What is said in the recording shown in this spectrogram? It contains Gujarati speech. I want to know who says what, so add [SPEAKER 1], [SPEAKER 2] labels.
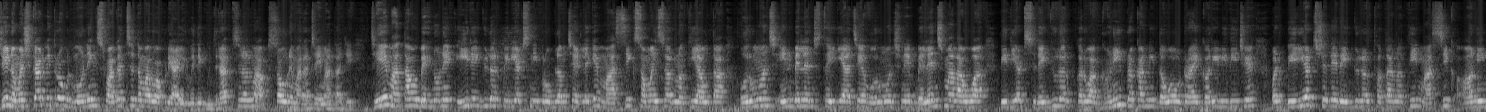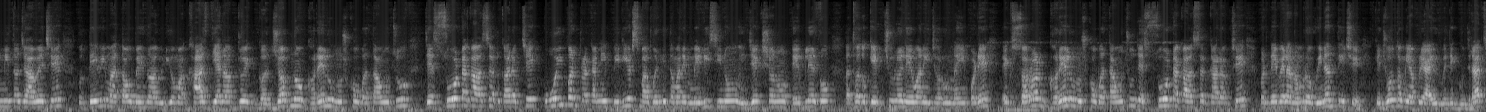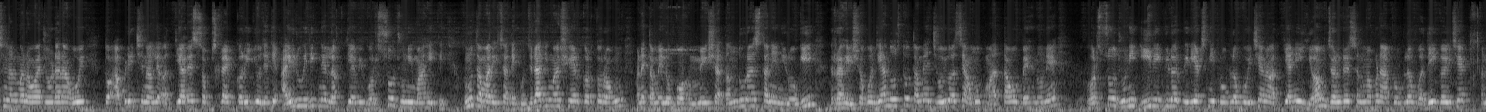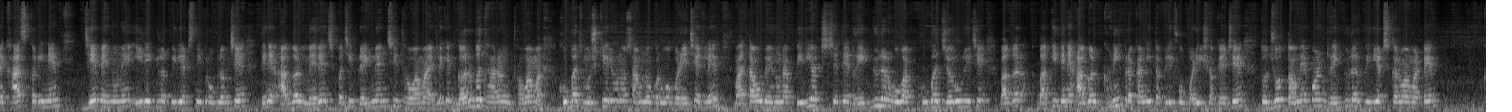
[SPEAKER 1] જી, નમસ્કાર મિત્રો. ગુડ મોર્નિંગ સ્વાગત છે તમારું આપણી આયુર્વેદિક ગુજરાત ચેનલમાં. આપ સૌને મારા જય માતાજી. જે માતાઓ બહેનોને ઇરેગ્યુલર પીરિયડ્સની પ્રોબ્લેમ છે, એટલે કે માસિક સમયસર નથી આવતા હોર્મોન્સ ઇનબેલેન્સ થઈ ગયા છે હોર્મોન્સને બેલેન્સમાં લાવવા પીરિયડ્સ રેગ્યુલર કરવા ઘણી પ્રકારની દવાઓ ટ્રાય કરી લીધી છે, પણ પીરિયડ્સ છે તે રેગ્યુલર થતા નથી, માસિક અનિયમિત જ આવે છે. તો તેવી માતાઓ બહેનો આ વિડીયોમાં ખાસ ધ્યાન આપજો. એક ગજબનો ઘરેલું નુસ્ખો બતાવું છું, જે સો ટકા અસરકારક છે. કોઈ પણ પ્રકારની પીરિયડ્સ બાબતની તમારે મેડિસિનો ઇન્જેક્શનો ટેબ્લેટો અથવા તો કેપ્સ્યુલો લેવાની જરૂર નહીં પડે. એક સરળ ઘરેલું નુસ્ખો બતાવું છું જે સો ટકા અસરકારક છે. પણ તે પહેલાં નમ્ર વિનંતી છે કે જો તમે આપણી આયુર્વેદિક ગુજરાત ચેનલમાં નવા જોડાના હોય, તો આપણી ચેનલને અત્યારે સબસ્ક્રાઇબ કરી દો જેથી આયુર્વેદિકને લગતી આવી વર્ષો જૂની માહિતી હું તમારી સાથે ગુજરાતીમાં શેર કરતો રહું અને તમે લોકો હંમેશા તંદુરસ્ત અને નિરોગી રહી શકો. જ્યાં દોસ્તો તમે જોયું હશે અમુક માતાઓ બહેનોને વર્ષો જૂની ઇરેગ્યુલર પીરિયડ્સની પ્રોબ્લેમ હોય છે અને અત્યારની યંગ જનરેશનમાં પણ આ પ્રોબ્લેમ વધી ગઈ છે. અને ખાસ કરીને જે બહેનોને ઇરેગ્યુલર પીરિયડ્સની પ્રોબ્લેમ છે, તેને આગળ મેરેજ પછી પ્રેગ્નન્સી થવામાં, એટલે કે ગર્ભધારણ થવામાં ખૂબ જ મુશ્કેલીઓનો સામનો કરવો પડે છે. એટલે માતાઓ, બહેનોના પીરિયડ્સ છે તે રેગ્યુલર હોવા ખૂબ જ જરૂરી છે. બાગર, બાકી તેને આગળ ઘણી પ્રકારની તકલીફો પડી શકે છે. તો જો તમે પણ રેગ્યુલર પીરિયડ્સ કરવા માટે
